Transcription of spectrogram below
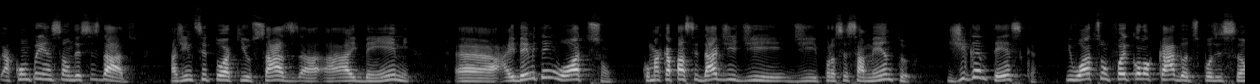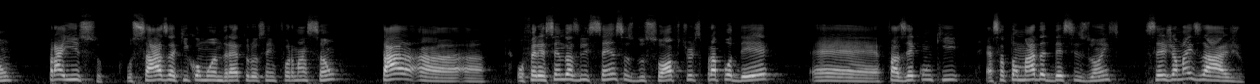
a compreensão desses dados. A gente citou aqui o SAS, a, a IBM. A IBM tem o Watson, com uma capacidade de, de processamento gigantesca. E o Watson foi colocado à disposição para isso. O SAS, aqui, como o André trouxe a informação, está oferecendo as licenças dos softwares para poder é, fazer com que essa tomada de decisões seja mais ágil.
